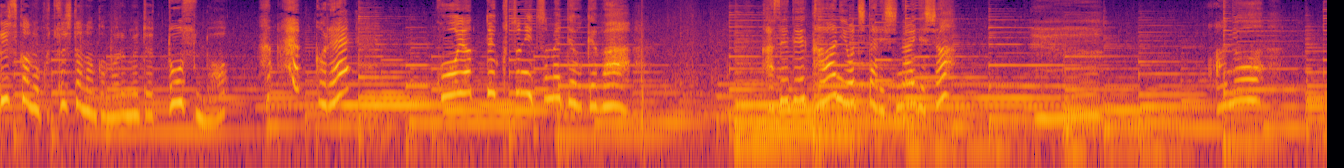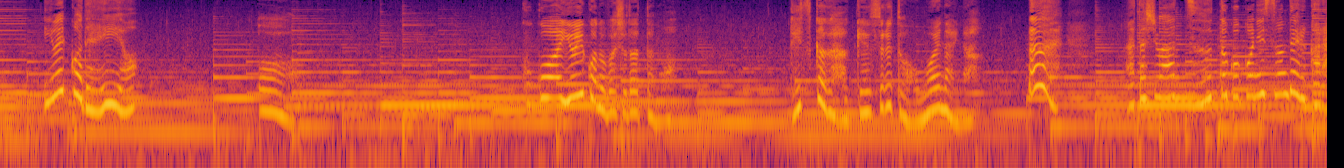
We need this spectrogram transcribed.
リスカの靴下なんか丸めてどうすんだ？これこうやって靴に詰めておけば風で川に落ちたりしないでしょ？へえあのゆい子でいいよ。ああ。ここはユイコの場所だったの？リツカが発見するとは思えないな。私はずーっとここに住んでるから。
